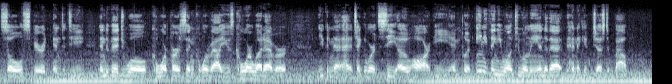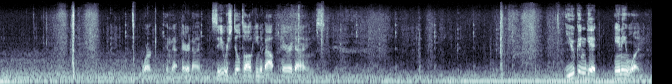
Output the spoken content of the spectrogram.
soul, spirit, entity, individual, core person, core values, core whatever. You can uh, take the word C O R E and put anything you want to on the end of that, and it can just about work in that paradigm. See, we're still talking about paradigms. You can get anyone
